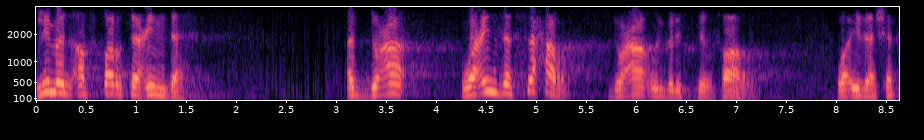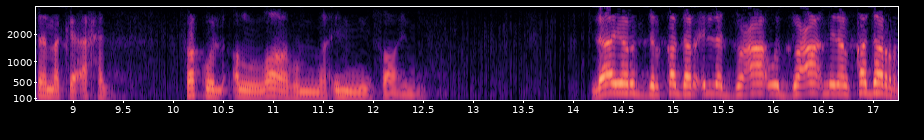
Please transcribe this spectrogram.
لمن أفطرت عنده؟ الدعاء وعند السحر دعاء بالاستغفار. وإذا شتمك أحد فقل اللهم إني صائم. لا يرد القدر إلا الدعاء والدعاء من القدر.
